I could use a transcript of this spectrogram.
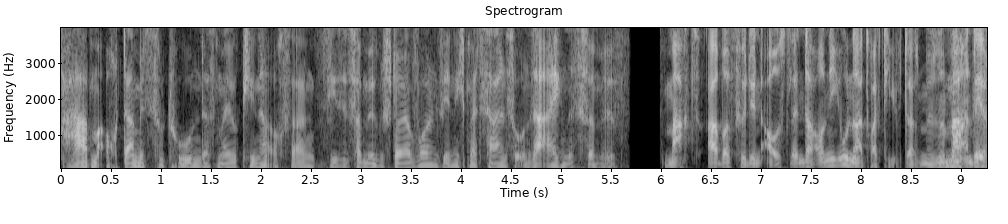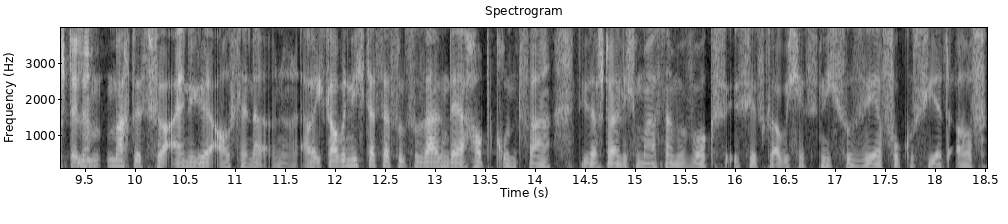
haben auch damit zu tun, dass Mallorquiner auch sagen, diese Vermögensteuer wollen wir nicht mehr zahlen für unser eigenes Vermögen. Macht es aber für den Ausländer auch nicht unattraktiv. Das müssen wir macht an der es, Stelle. Macht es für einige Ausländer. Aber ich glaube nicht, dass das sozusagen der Hauptgrund war dieser steuerlichen Maßnahme. Vox ist jetzt, glaube ich, jetzt nicht so sehr fokussiert auf,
